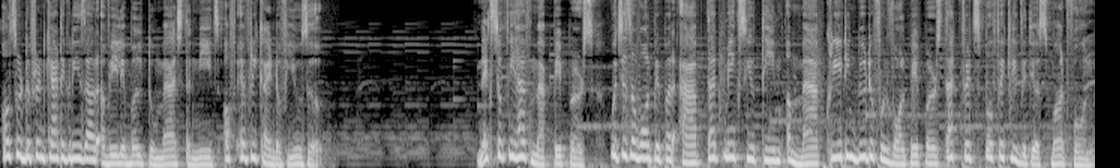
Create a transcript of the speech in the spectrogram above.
Also different categories are available to match the needs of every kind of user. Next up we have Map Papers, which is a wallpaper app that makes you theme a map creating beautiful wallpapers that fits perfectly with your smartphone.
